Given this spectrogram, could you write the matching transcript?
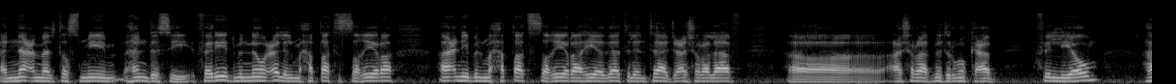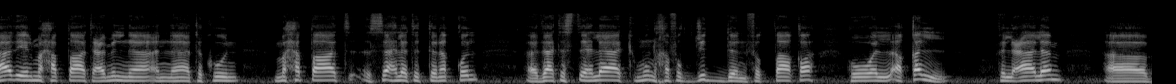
أن نعمل تصميم هندسي فريد من نوعه للمحطات الصغيرة. أعني بالمحطات الصغيرة هي ذات الإنتاج 10000 10000 متر مكعب في اليوم. هذه المحطات عملنا أنها تكون محطات سهلة التنقل آه، ذات استهلاك منخفض جدا في الطاقة هو الأقل في العالم آه،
